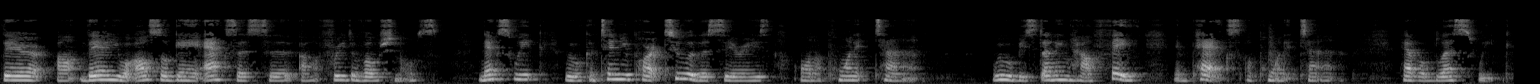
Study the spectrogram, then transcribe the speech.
There, uh, there you will also gain access to uh, free devotionals. Next week, we will continue part two of this series on appointed time. We will be studying how faith impacts appointed time. Have a blessed week.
